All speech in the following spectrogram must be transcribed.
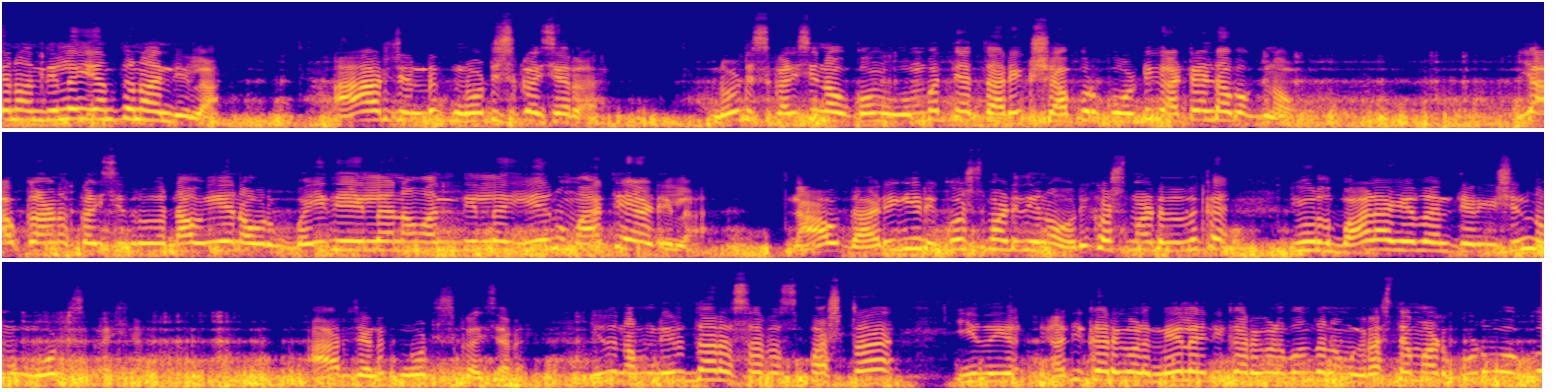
ಏನು ಅಂದಿಲ್ಲ ಎಂತೂ ಅಂದಿಲ್ಲ. ಆರು ಜನರಿಗೆ ನೋಟಿಸ್ ಕಳಿಸ್ಯಾರ. ನೋಟಿಸ್ ಕಳಿಸಿ ನಾವು ಒಂಬತ್ತನೇ ತಾರೀಕು ಶಾಪುರ್ ಕೋರ್ಟಿಗೆ ಅಟೆಂಡ್ ಆಗ್ಬೇಕು ನಾವು. ಯಾವ ಕಾರಣಕ್ಕೆ ಕಳಿಸಿದ್ರು? ನಾವು ಏನು ಅವ್ರಿಗೆ ಬೈದೇ ಇಲ್ಲ, ನಾವು ಅಂದಿಲ್ಲ, ಏನು ಮಾತೇ ಆಡಿಲ್ಲ. ನಾವು ದಾರಿಗೆ ರಿಕ್ವೆಸ್ಟ್ ಮಾಡಿದ್ದೀವಿ ನಾವು ರಿಕ್ವೆಸ್ಟ್ ಮಾಡಿರೋದಕ್ಕೆ ಇವ್ರದ್ದು ಭಾಳ ಆಗ್ಯದ ಅಂತ ಹೇಳಿ ನಮ್ಗೆ ನೋಟಿಸ್ ಕಳಿಸ್ಯಾರ. ಆರು ಜನಕ್ಕೆ ನೋಟಿಸ್ ಕಳಿಸ್ಯಾರ. ಇದು ನಮ್ಮ ನಿರ್ಧಾರ ಸರ್, ಸ್ಪಷ್ಟ. ಇದು ಅಧಿಕಾರಿಗಳು, ಮೇಲೆ ಅಧಿಕಾರಿಗಳು ಬಂದು ನಮ್ಗೆ ರಸ್ತೆ ಮಾಡಿ ಕೊಡಬೇಕು,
